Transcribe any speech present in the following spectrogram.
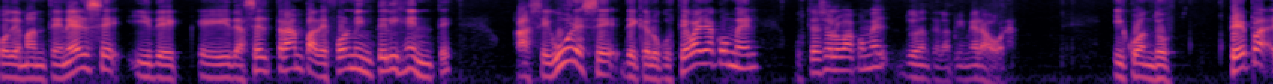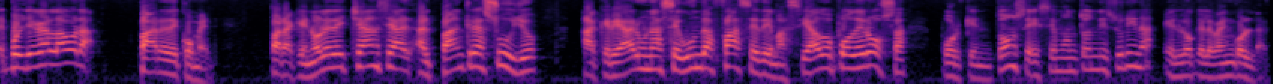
o de mantenerse y de, eh, de hacer trampa de forma inteligente, asegúrese de que lo que usted vaya a comer, usted se lo va a comer durante la primera hora. Y cuando por llegar la hora, pare de comer. Para que no le dé chance al páncreas suyo a crear una segunda fase demasiado poderosa porque entonces ese montón de insulina es lo que le va a engordar.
